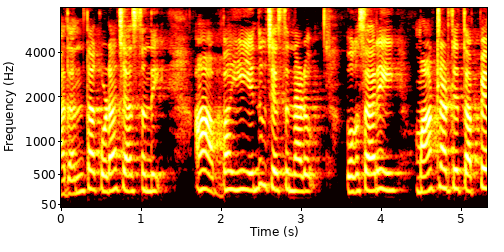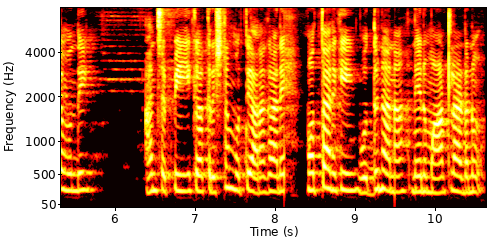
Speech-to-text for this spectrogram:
అదంతా కూడా చేస్తుంది. ఆ అబ్బాయి ఎందుకు చేస్తున్నాడు? ఒకసారి మాట్లాడితే తప్పేముంది? అని చెప్పి ఇక కృష్ణమూర్తి అనగానే మొత్తానికి వద్దు నాన్న నేను మాట్లాడను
